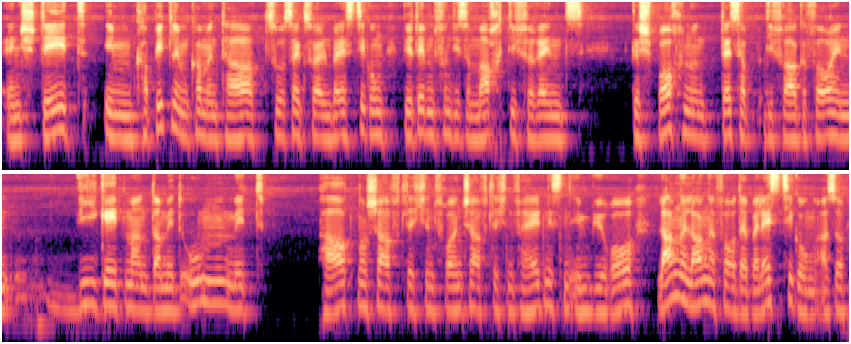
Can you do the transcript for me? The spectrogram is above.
entsteht. Im Kapitel, im Kommentar zur sexuellen Belästigung wird eben von dieser Machtdifferenz gesprochen und deshalb die Frage vorhin, wie geht man damit um mit partnerschaftlichen, freundschaftlichen Verhältnissen im Büro, lange, lange vor der Belästigung. Also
